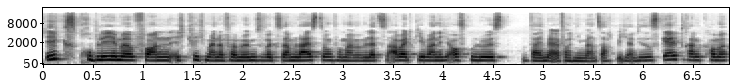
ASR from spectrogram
x Probleme von, ich kriege meine vermögenswirksamen Leistungen von meinem letzten Arbeitgeber nicht aufgelöst, weil mir einfach niemand sagt, wie ich an dieses Geld drankomme.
